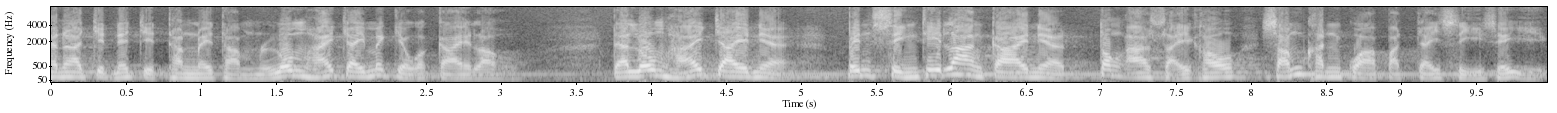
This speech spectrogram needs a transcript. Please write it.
ทนาจิตในจิตธรรมในธรรม ลมหายใจไม่เกี่ยวกับกายเรา แต่ลมหายใจเนี่ยเป็นสิ่งที่ร่างกายเนี่ยต้องอาศัยเขาสำคัญกว่าปัจจัยสี่เสียอีก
